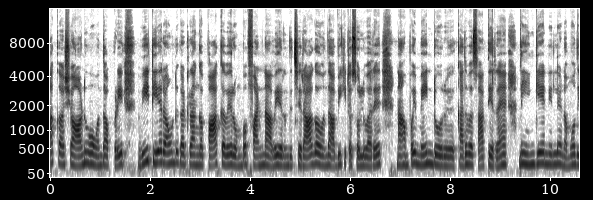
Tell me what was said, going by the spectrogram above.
ஆகாஷும் அணுவும் வந்து அப்படியே வீட்டையே ரவுண்டு கட்டுறாங்க. பார்க்கவே ரொம்ப ஃபன்னாகவே இருந்துச்சு. ராகவ் வந்து அபிகிட்ட சொல்லுவார் நான் போய் மெயின் டோரு கதவை சாத்திடுறேன். நீ இங்கேயே நில்லுனும் போது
